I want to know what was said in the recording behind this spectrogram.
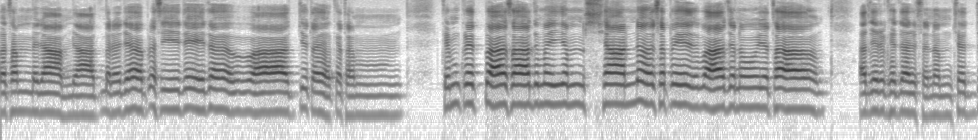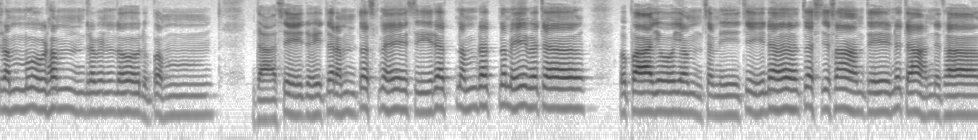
कथं यजाम्यात्मरज प्रसीदेदवाच्युत कथम। किं कृत्वा साधुमय्यं स्यान्न सपेवाजनो यथा। अदीर्घदर्शनं क्षुद्रं मूढं द्रविणलोलुपं दासे दुहितरं तस्मै श्रीरत्नं रत्नमेव च। उपायोऽयं समीचीन तस्य शान्तेन चान्यथा।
